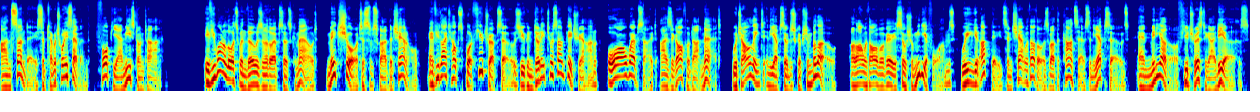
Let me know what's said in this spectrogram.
on Sunday, September 27th, 4 p.m. Eastern Time. If you want alerts when those and other episodes come out, make sure to subscribe to the channel. And if you'd like to help support future episodes, you can donate to us on Patreon or our website, isaacarthur.net, which are linked in the episode description below, along with all of our various social media forums where you can get updates and chat with others about the concepts in the episodes and many other futuristic ideas.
